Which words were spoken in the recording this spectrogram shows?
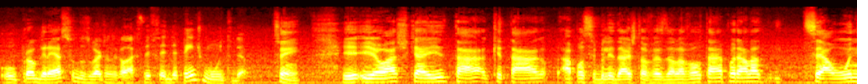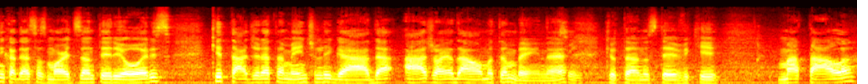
o progresso dos Guardiões da Galáxia depende muito dela. sim. E, e eu acho que aí tá que tá a possibilidade talvez dela voltar é por ela ser a única dessas mortes anteriores que está diretamente ligada à joia da alma também, né? Sim. Que o Thanos teve que matá-la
